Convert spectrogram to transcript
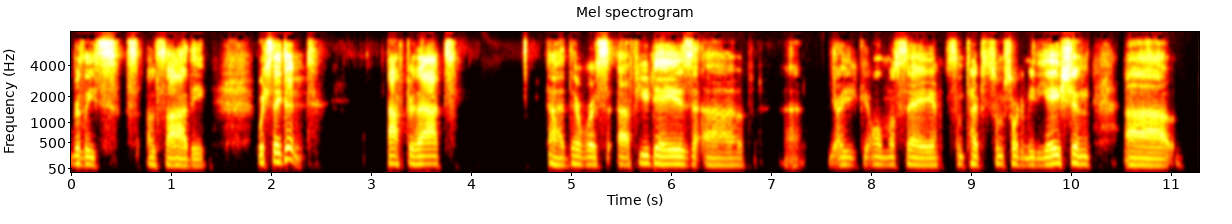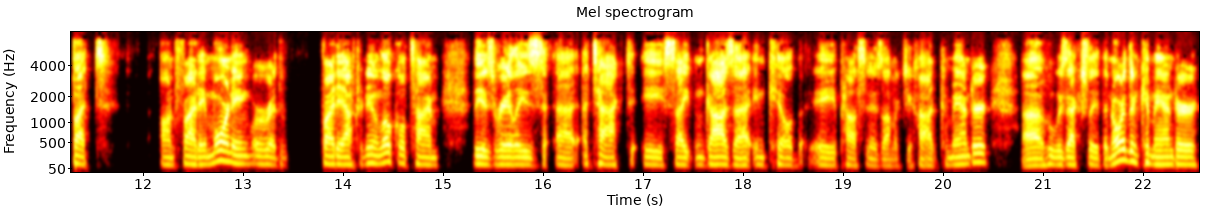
release Al Saadi, which they didn't. After that, there was a few days of you can almost say some type some sort of mediation, but on Friday morning, or Friday afternoon local time, the Israelis uh, attacked a site in Gaza and killed a Palestinian Islamic Jihad commander, uh, who was actually the northern commander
